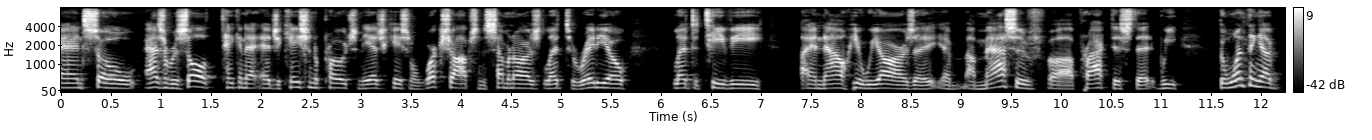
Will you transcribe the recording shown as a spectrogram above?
And so as a result, taking that education approach and the educational workshops and seminars led to radio, led to TV. And now here we are as a, a, a massive uh, practice that we, the one thing I've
